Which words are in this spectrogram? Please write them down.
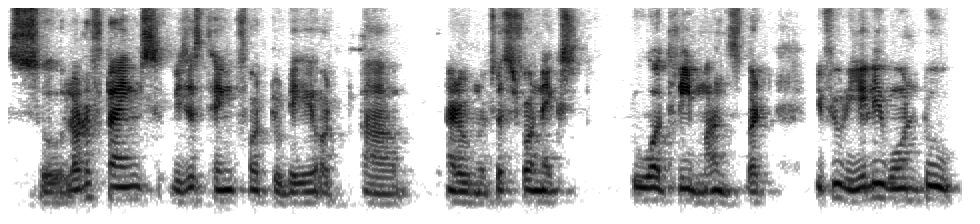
So a lot of times we just think for today or uh, i don't know just for next two or three months. But if you really want to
